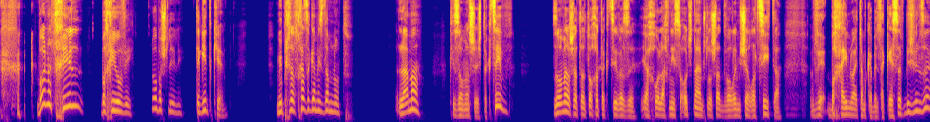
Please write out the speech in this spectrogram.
בוא נתחיל בחיובי, לא בשלילי. תגיד כן. מבחינתך זה גם הזדמנות. למה? כי זה אומר שיש תקציב, זה אומר שאתה לתוך התקציב הזה יכול להכניס עוד שניים שלושה דברים שרצית, ובחיים לא היית מקבל את הכסף בשביל זה.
